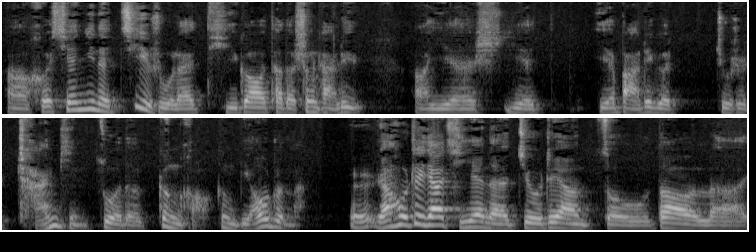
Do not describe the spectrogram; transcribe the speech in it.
啊和先进的技术来提高它的生产率啊，也是也也把这个就是产品做得更好更标准嘛。呃，然后这家企业呢就这样走到了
